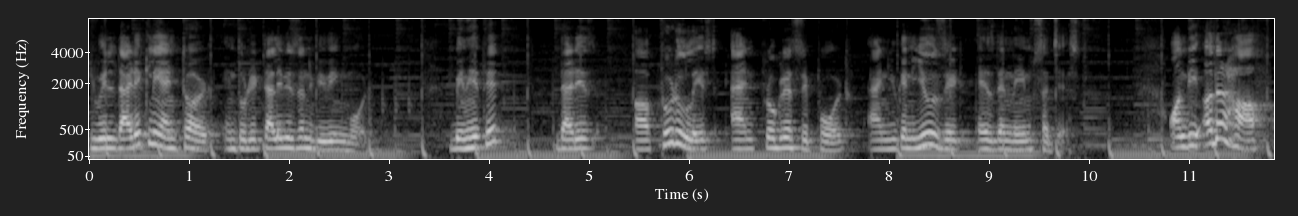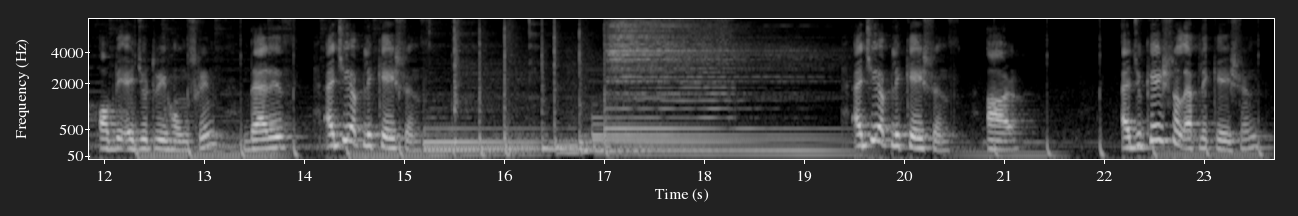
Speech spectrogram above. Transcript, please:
you will directly enter into the television viewing mode. Beneath it, there is a to-do list and progress report and you can use it as the name suggests. On the other half of the EduTree home screen, there is Edu Applications. Edu Applications are educational application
